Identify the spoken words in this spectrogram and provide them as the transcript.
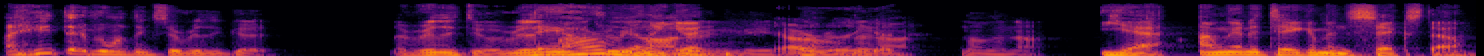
I hate that everyone thinks they're really good. I really do. It really They are really bothering good. Me. They are no, really they're good. Not. No, they're not. Yeah, I'm going to take them in six though.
